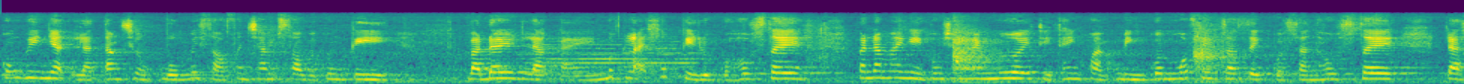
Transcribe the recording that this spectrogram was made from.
cũng ghi nhận là tăng trưởng 46% so với cùng kỳ và đây là cái mức lãi suất kỷ lục của HOSE. Và năm 2020 thì thanh khoản bình quân mỗi phiên giao dịch của sàn HOSE đạt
